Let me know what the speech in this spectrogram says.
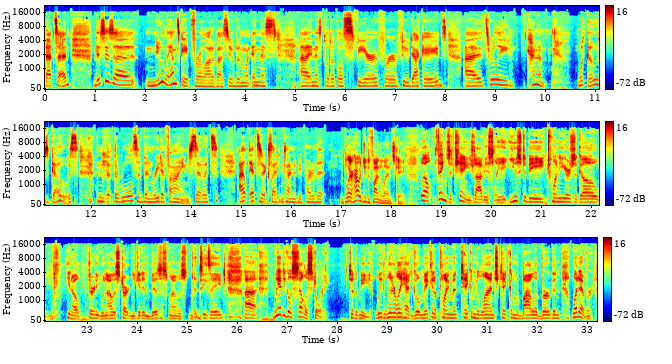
that said, this is a new landscape for a lot of us who've been in this uh, in this political sphere for a few decades. Uh, it's really kind of what goes goes, and the, the rules have been redefined. So it's I, it's an exciting time to be part of it. Blair, how would you define the landscape? Well, things have changed, obviously. It used to be 20 years ago, you know, 30 when I was starting to get in the business when I was Lindsay's age. Uh, we had to go sell a story to the media. We literally had to go make an appointment, take them to lunch, take them a bottle of bourbon, whatever.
